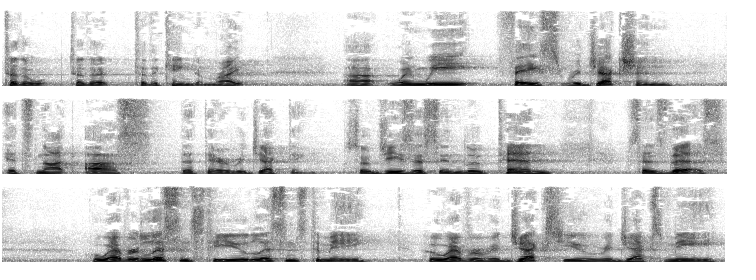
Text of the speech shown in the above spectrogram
to the, to the, to the kingdom, right? Uh, when we face rejection, it's not us that they're rejecting. So Jesus in Luke 10 says this Whoever listens to you listens to me. Whoever rejects you rejects me.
